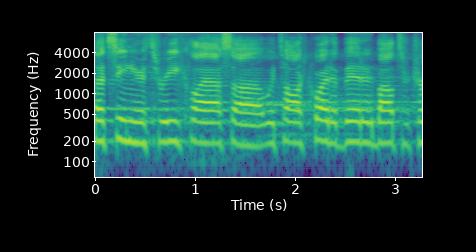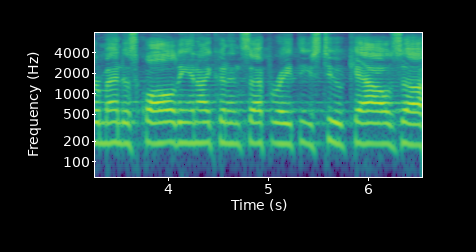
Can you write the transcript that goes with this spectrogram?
That senior three class, uh, we talked quite a bit about the tremendous quality, and I couldn't separate these two cows. Uh,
